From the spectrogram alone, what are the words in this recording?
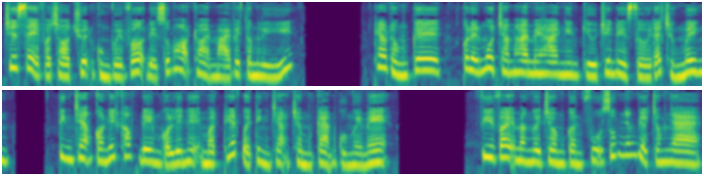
chia sẻ và trò chuyện cùng với vợ để giúp họ thoải mái về tâm lý. Theo thống kê, có đến 122 nghiên cứu trên thế giới đã chứng minh tình trạng con nít khóc đêm có liên hệ mật thiết với tình trạng trầm cảm của người mẹ. Vì vậy mà người chồng cần phụ giúp những việc trong nhà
